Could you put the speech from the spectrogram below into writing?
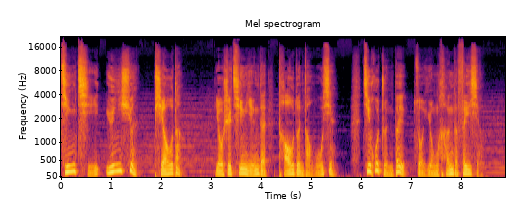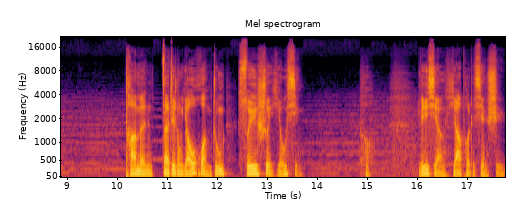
惊奇、晕眩、飘荡，有时轻盈的逃遁到无限，几乎准备做永恒的飞翔。他们在这种摇晃中虽睡犹醒。理想压迫着现实，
